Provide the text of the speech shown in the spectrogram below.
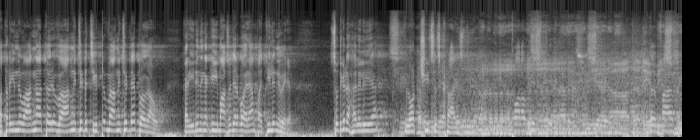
പത്രം ഇന്ന് വാങ്ങാത്തവർ വാങ്ങിച്ചിട്ട് ചീട്ടും വാങ്ങിച്ചിട്ടേ പോകാവൂ. കാര്യം ഇനി നിങ്ങൾക്ക് ഈ മാസം ചിലപ്പോൾ വരാൻ പറ്റിയില്ലെന്ന് വരും. ശ്രുതികട ഹലലിയ Lord Jesus Christ from heaven,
